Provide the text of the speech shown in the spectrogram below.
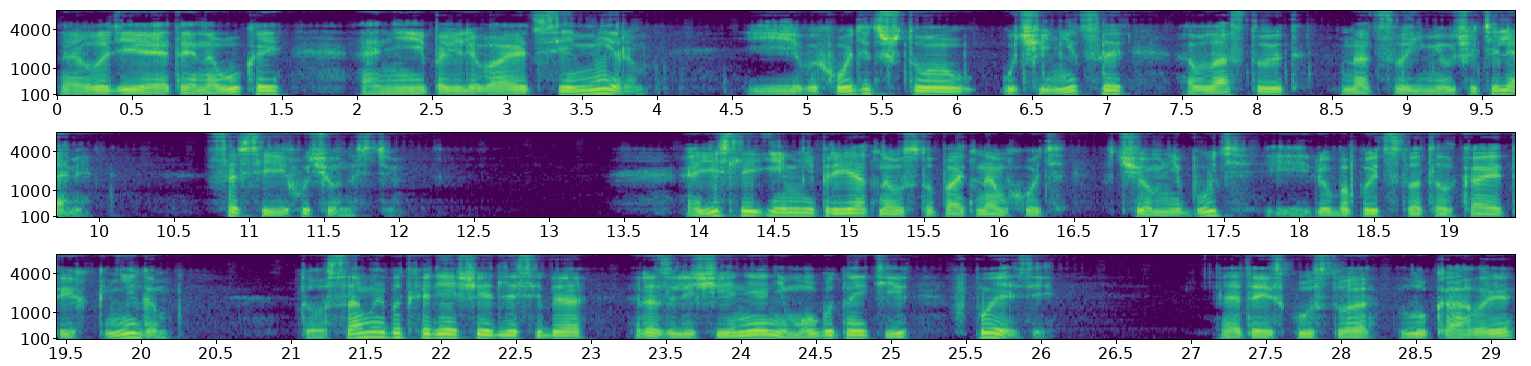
Владея этой наукой, они повелевают всем миром, и выходит, что ученицы властвуют над своими учителями со всей их ученостью. А если им неприятно уступать нам хоть в чем-нибудь, и любопытство толкает их к книгам, то самое подходящее для себя развлечение они могут найти в поэзии. Это искусство лукавое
